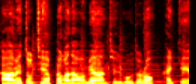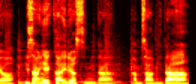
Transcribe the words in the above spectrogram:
다음에 또 티어표가 나오면 들고 오도록 할게요. 이상 예카일이었습니다. 감사합니다.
